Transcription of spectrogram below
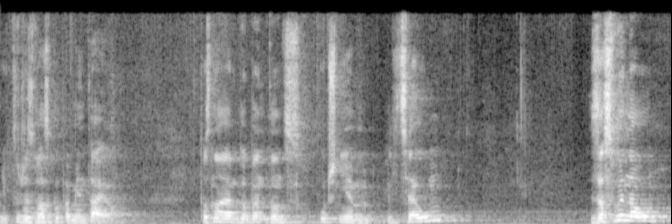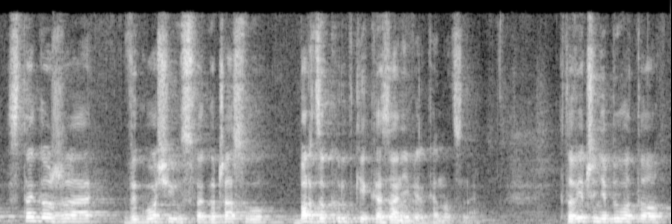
Niektórzy z Was go pamiętają. Poznałem go będąc uczniem liceum. Zasłynął z tego, że wygłosił swego czasu bardzo krótkie kazanie wielkanocne. Kto wie, czy nie było to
